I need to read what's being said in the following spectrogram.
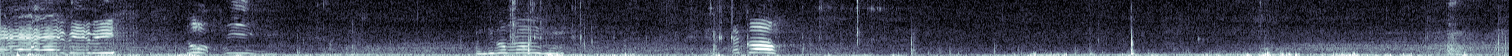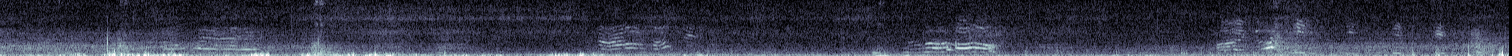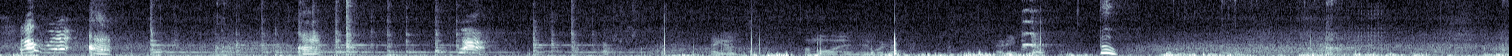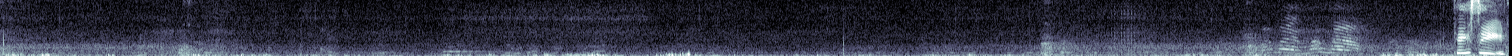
Hey, baby! Help me! And you go, mommy. Let go! Hang on. One more and then we're done. Ready? Go. Boo. Casey.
